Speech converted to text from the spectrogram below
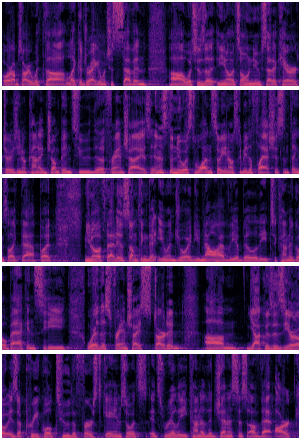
or I'm sorry, with Like a Dragon, which is seven uh, which is a you know its own new set of characters. You know, kind of jump into the franchise, and it's the newest one, so you know it's gonna be the flashes and things like that. But you know, if that is something that you enjoyed, you now have the ability to kind of go back and see where this franchise started. Um, Yakuza Zero is a prequel to the first game, so it's it's really kind of the genesis of that arc.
